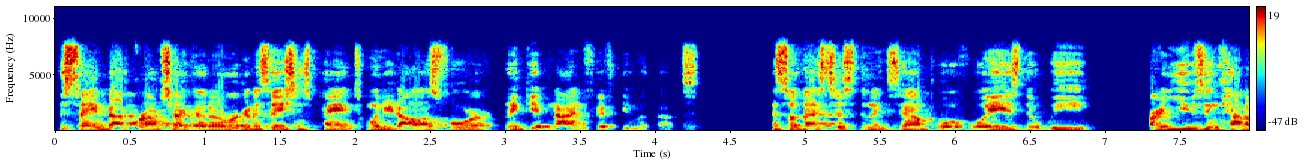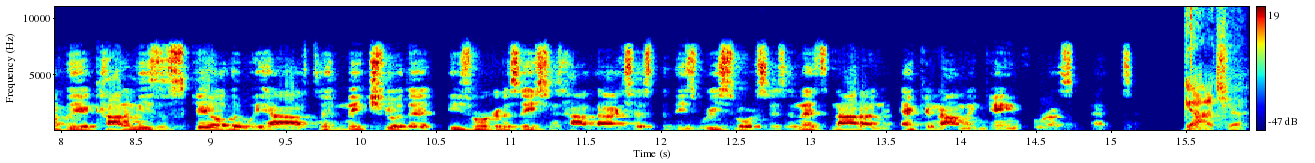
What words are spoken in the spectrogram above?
The same background check that our organization's paying twenty dollars for, they get nine fifty with us. And so that's just an example of ways that we are using kind of the economies of scale that we have to make sure that these organizations have access to these resources and it's not an economic gain for us in that sense. Gotcha.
